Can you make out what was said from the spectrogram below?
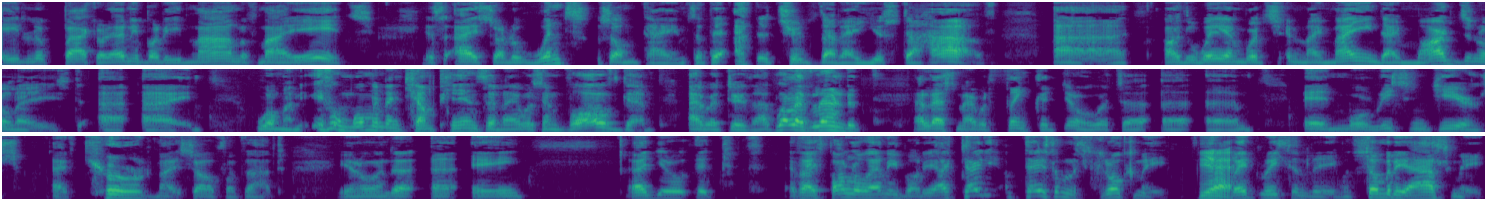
I look back, or anybody, man of my age, is I sort of wince sometimes at the attitudes that I used to have, uh, or the way in which, in my mind, I marginalized uh, a woman, even women in campaigns that I was involved in. I would do that. Well, I've learned a lesson. I would think that you know, it's a, a, um, in more recent years, I've cured myself of that. You know, and uh, uh, a And you know, it, if I follow anybody, I tell you, I tell you something that struck me Yeah. quite recently when somebody asked me,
